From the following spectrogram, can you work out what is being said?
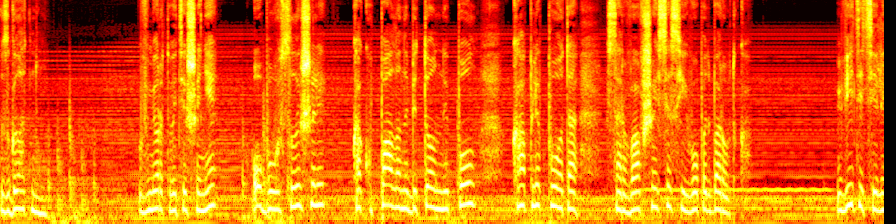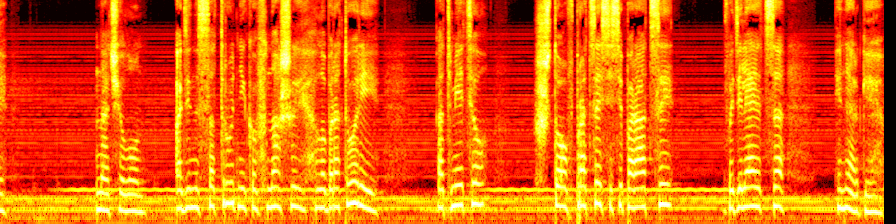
сглотнул. В мертвой тишине оба услышали, как упала на бетонный пол капля пота, сорвавшаяся с его подбородка. «Видите ли», — начал он, — «один из сотрудников нашей лаборатории отметил, что в процессе сепарации выделяется энергия.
